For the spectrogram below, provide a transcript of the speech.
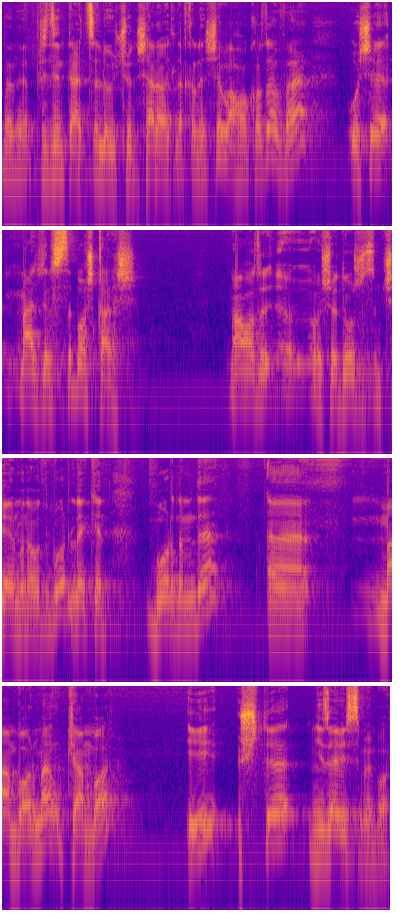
mana prezentatsiyalar uchun sharoitlar qilinishi va hokazo va o'sha majlisni boshqarish. Man hozir e, o'sha должностным chairman of the board lekin bordimda e, man borman ukam bor и uchta независимый bor.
